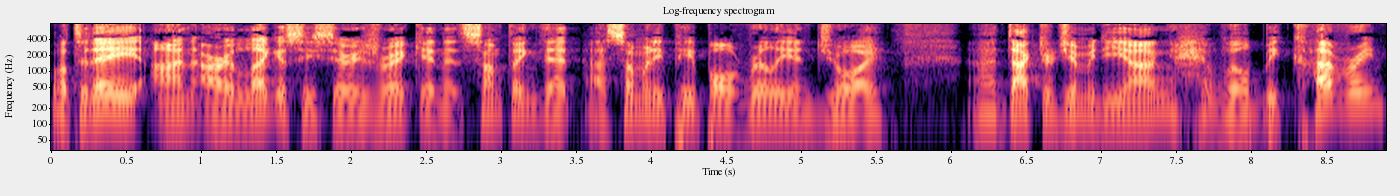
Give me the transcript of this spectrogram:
Well, today on our legacy series, Rick, and it's something that uh, so many people really enjoy. Uh, Dr. Jimmy DeYoung will be covering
